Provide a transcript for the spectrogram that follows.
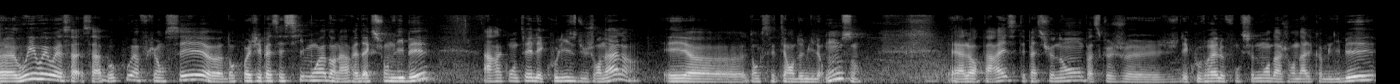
Euh, oui, oui, oui, ça, a beaucoup influencé. Euh, donc moi j'ai passé six mois dans la rédaction de Libé à raconter les coulisses du journal. Et donc c'était en 2011. Et alors pareil, c'était passionnant parce que je, découvrais le fonctionnement d'un journal comme Libé,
